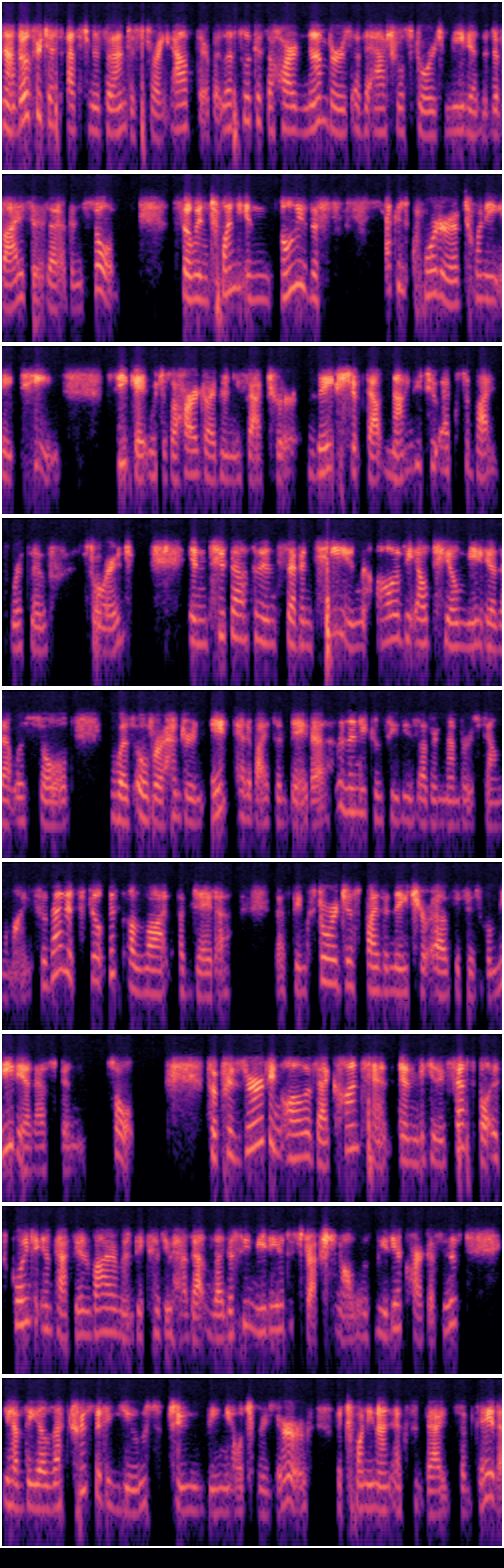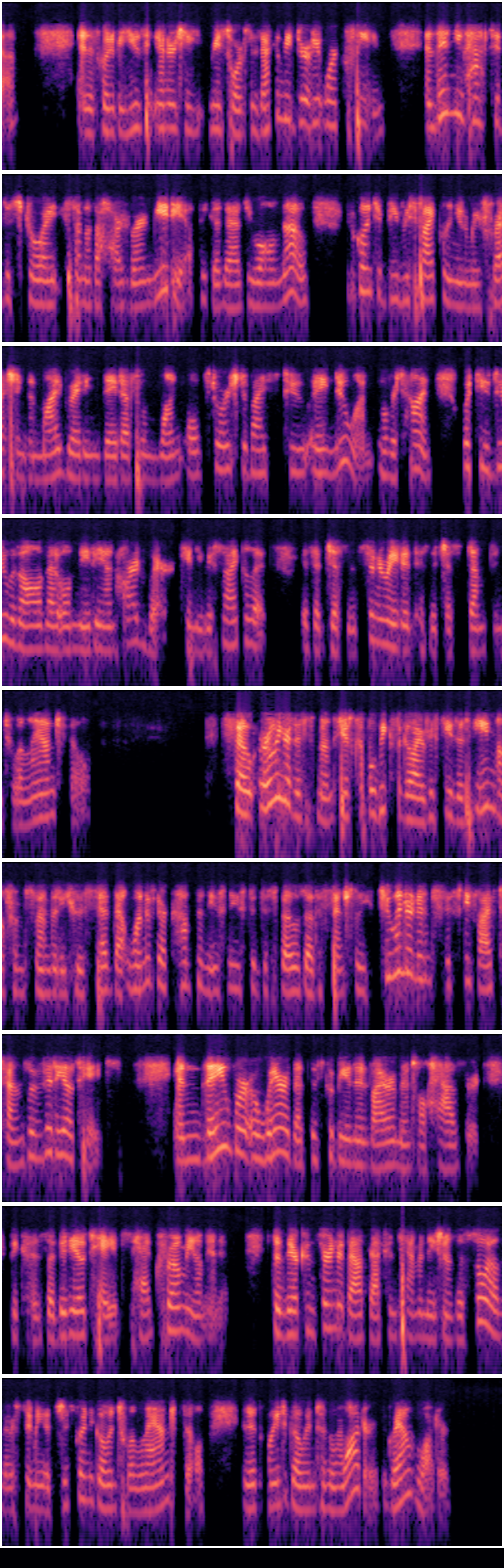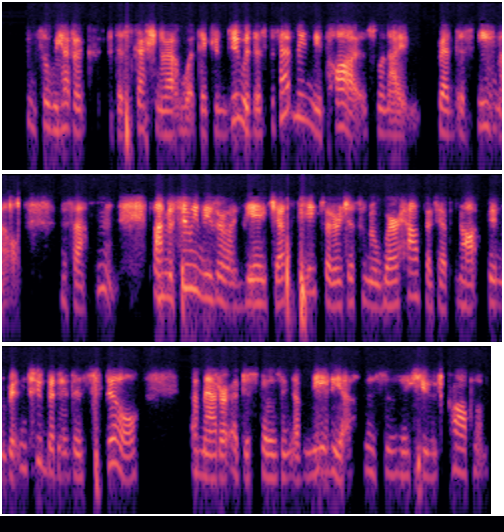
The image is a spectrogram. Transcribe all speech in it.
Now, those are just estimates that I'm just throwing out there, but let's look at the hard numbers of the actual storage media, the devices that have been sold. So in 20, in only the second quarter of 2018, Seagate, which is a hard drive manufacturer, they shipped out 92 exabytes worth of storage. In 2017, all of the LTO media that was sold was over 108 petabytes of data, and then you can see these other numbers down the line. So that is still it's a lot of data that's being stored just by the nature of the physical media that's been sold. So preserving all of that content and making it accessible, it's going to impact the environment because you have that legacy media destruction, all those media carcasses. You have the electricity use to being able to preserve the 29 exabytes of data. And it's going to be using energy resources that can be dirty or clean. And then you have to destroy some of the hardware and media because as you all know, you're going to be recycling and refreshing and migrating data from one old storage device to a new one over time. What do you do with all of that old media and hardware? Can can you recycle it? Is it just incinerated? Is it just dumped into a landfill? So earlier this month, just a couple weeks ago, I received this email from somebody who said that one of their companies needs to dispose of essentially 255 tons of videotapes. And they were aware that this could be an environmental hazard because the videotapes had chromium in it. So they're concerned about that contamination of the soil. They're assuming it's just going to go into a landfill and it's going to go into the water, the groundwater. And so we had a, a, discussion about what they can do with this, but that made me pause when I read this email. I thought, hmm, I'm assuming these are like VHS tapes that are just in a warehouse that have not been written to, but it is still a matter of disposing of media. This is a huge problem.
